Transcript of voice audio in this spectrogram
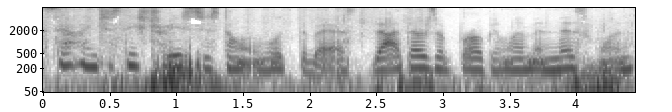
So, I mean, just these trees just don't look the best. That there's a broken limb in this one.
